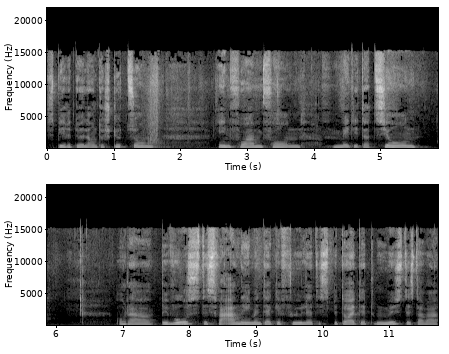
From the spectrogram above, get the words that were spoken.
spiritueller Unterstützung, in Form von Meditation oder bewusstes Wahrnehmen der Gefühle. Das bedeutet, du müsstest aber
